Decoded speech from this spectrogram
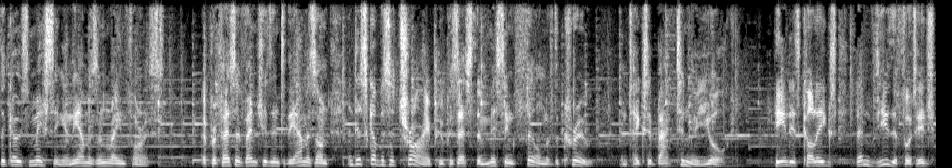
that goes missing in the Amazon rainforest. A professor ventures into the Amazon and discovers a tribe who possess the missing film of the crew and takes it back to New York. He and his colleagues then view the footage,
